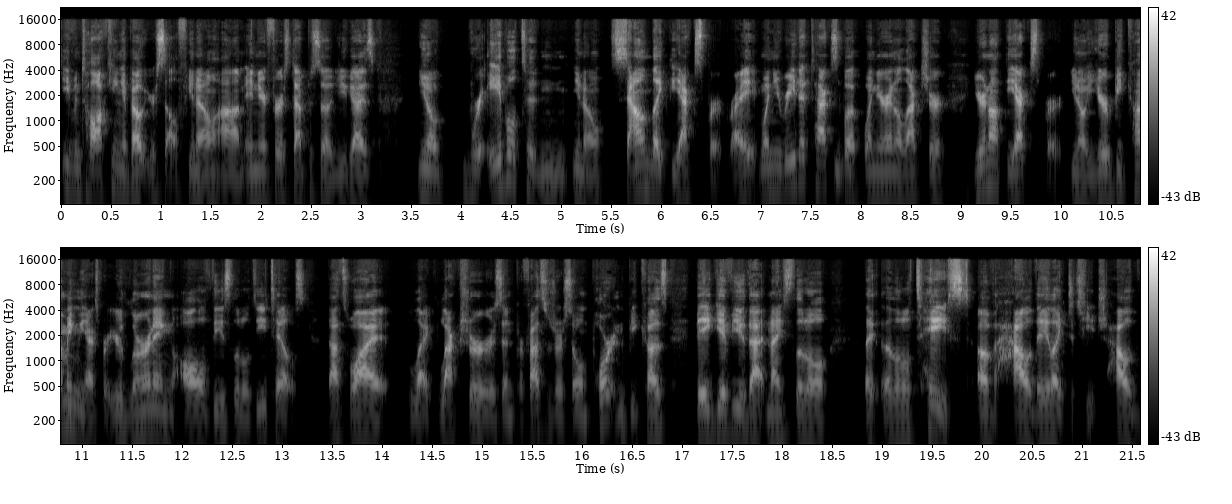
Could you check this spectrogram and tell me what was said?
even talking about yourself you know um, in your first episode you guys you know we're able to you know sound like the expert right? When you read a mm. textbook when you're in a lecture you're not the expert. You know you're becoming the expert. You're learning all of these little details. That's why like lecturers and professors are so important because they give you that nice little like a little taste of how they like to teach how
